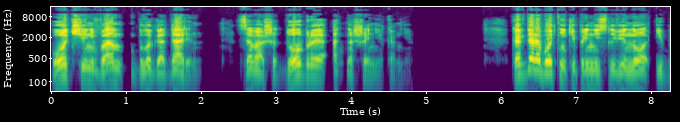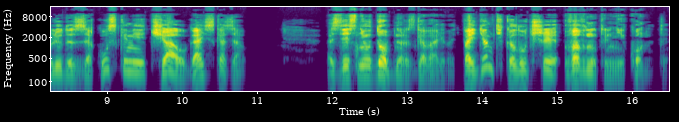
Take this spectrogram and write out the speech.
Очень вам благодарен за ваше доброе отношение ко мне. Когда работники принесли вино и блюда с закусками, Чао Гай сказал. Здесь неудобно разговаривать. Пойдемте-ка лучше во внутренние комнаты.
